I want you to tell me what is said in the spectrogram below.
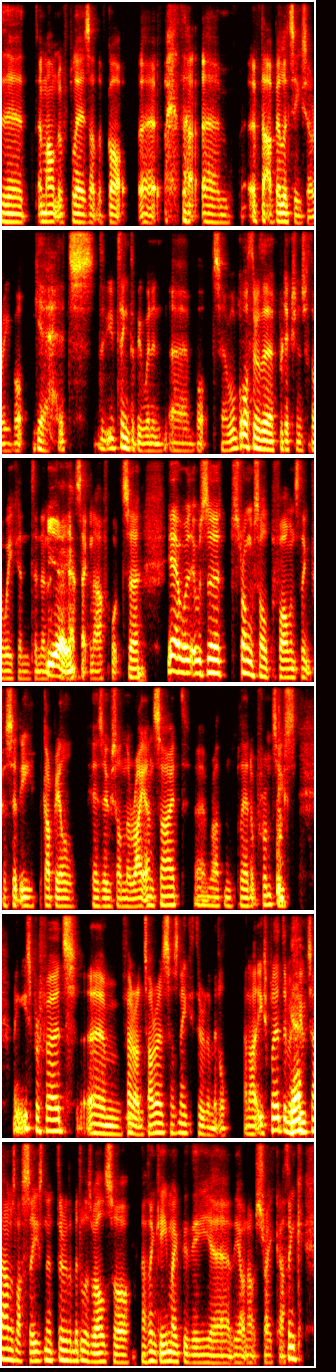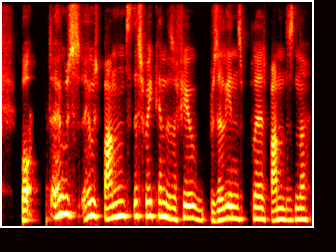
the amount of players that they've got uh, that um, of that ability. Sorry, but yeah, it's you'd think they'd be winning. Uh, but uh, we'll go through the predictions for the weekend and then yeah, yeah. second half. But uh, yeah, it was, a strong, solid performance. I think for City, Gabriel Jesus on the right hand side um, rather than playing up front. He's I think he's preferred um, Ferran Torres, hasn't he, through the middle. And he's played them a few times last season and through the middle as well. So I think he might be the uh, the out and out striker. I think, but who's who's banned this weekend? There's a few Brazilians players banned, isn't there?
